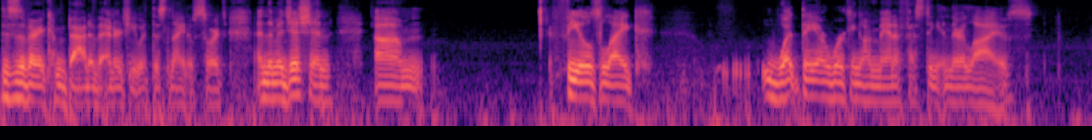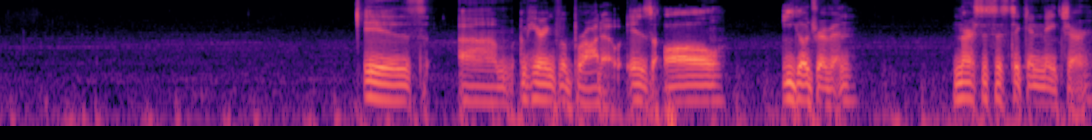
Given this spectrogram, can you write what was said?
This is a very combative energy with this Knight of Swords. And the Magician um, feels like what they are working on manifesting in their lives is, um, I'm hearing vibrato, is all ego driven, narcissistic in nature.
